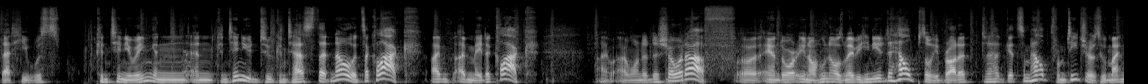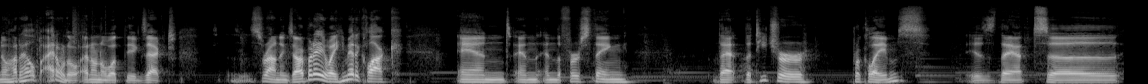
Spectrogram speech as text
that he was continuing and, and continued to contest that no, it's a clock. I've, I've made a clock. I, I, wanted to show it off, uh, and or you know who knows, maybe he needed help, so he brought it to get some help from teachers who might know how to help. I don't know. I don't know what the exact surroundings are, but anyway, he made a clock, and and and the first thing that the teacher proclaims is that uh,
